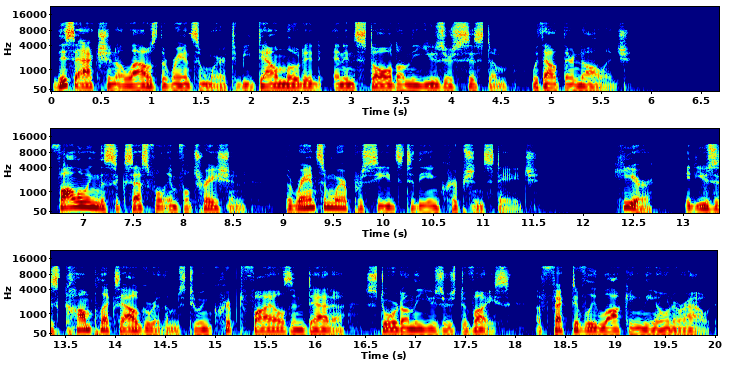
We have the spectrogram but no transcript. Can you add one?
This action allows the ransomware to be downloaded and installed on the user's system without their knowledge. Following the successful infiltration, the ransomware proceeds to the encryption stage. Here, it uses complex algorithms to encrypt files and data stored on the user's device, effectively locking the owner out.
